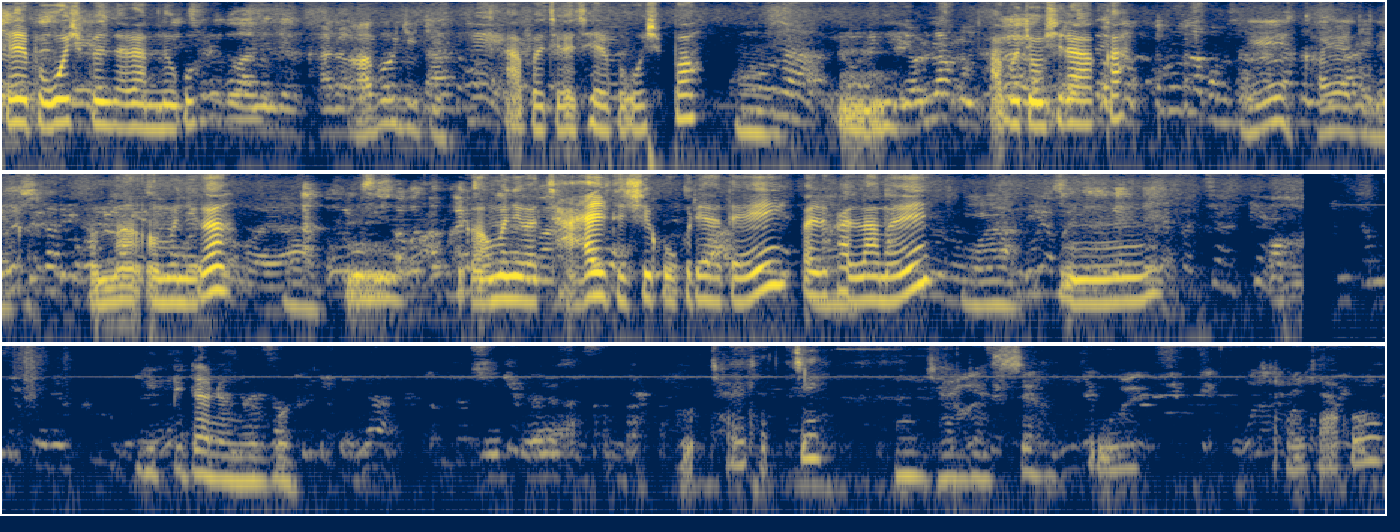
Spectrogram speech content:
제일 보고 싶은 사람 누구? 아버지지 아버지가 제일 보고 싶어? 응. 응. 아버지 오시라 할까? 예 가야 되니까 엄마, 어머니가? 응. 응. 그러니까 어머니가 잘 드시고 그래야 돼. 빨리 가려면. 예. 응. 이쁘다는 얼굴 잘 잤지? 응, 잘 잤어 응. 잘 자고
